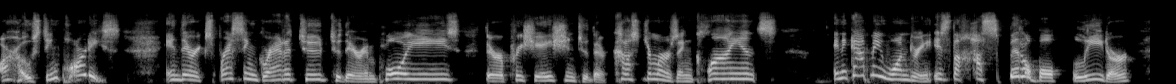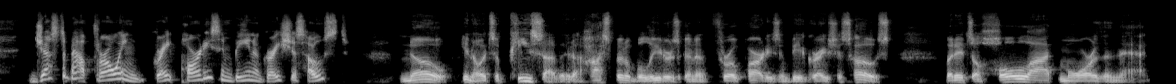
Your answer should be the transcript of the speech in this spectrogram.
are hosting parties and they're expressing gratitude to their employees, their appreciation to their customers and clients. And it got me wondering is the hospitable leader just about throwing great parties and being a gracious host? No, you know, it's a piece of it. A hospitable leader is going to throw parties and be a gracious host, but it's a whole lot more than that.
